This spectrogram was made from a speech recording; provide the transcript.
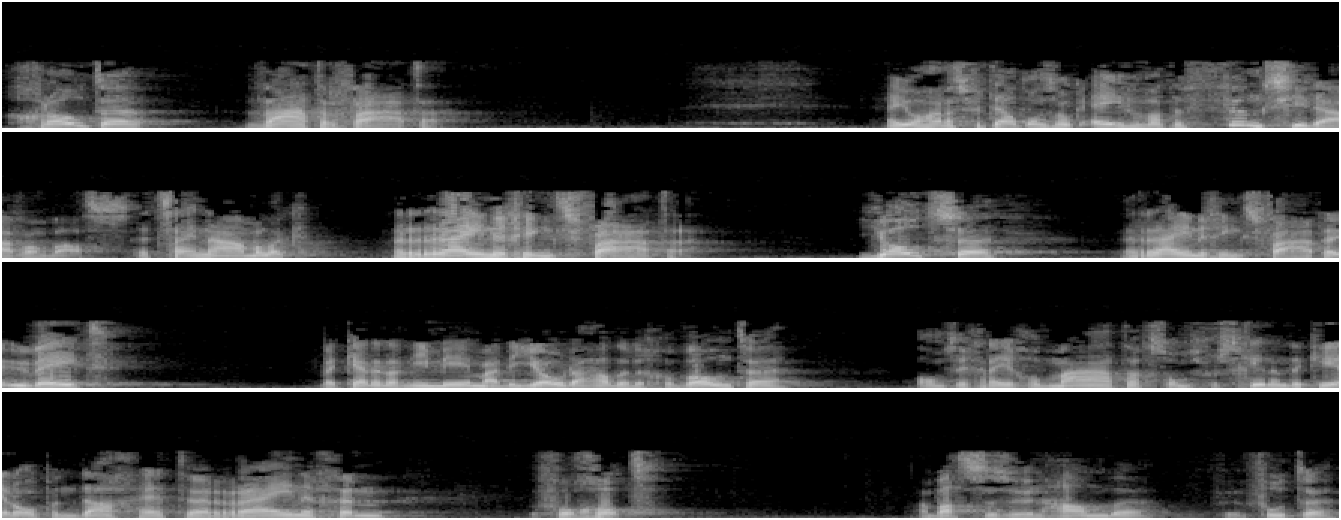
grote watervaten. En Johannes vertelt ons ook even wat de functie daarvan was. Het zijn namelijk reinigingsvaten. Joodse reinigingsvaten. U weet, wij kennen dat niet meer, maar de Joden hadden de gewoonte om zich regelmatig, soms verschillende keren op een dag, hè, te reinigen voor God. Dan wasten ze hun handen, hun voeten,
